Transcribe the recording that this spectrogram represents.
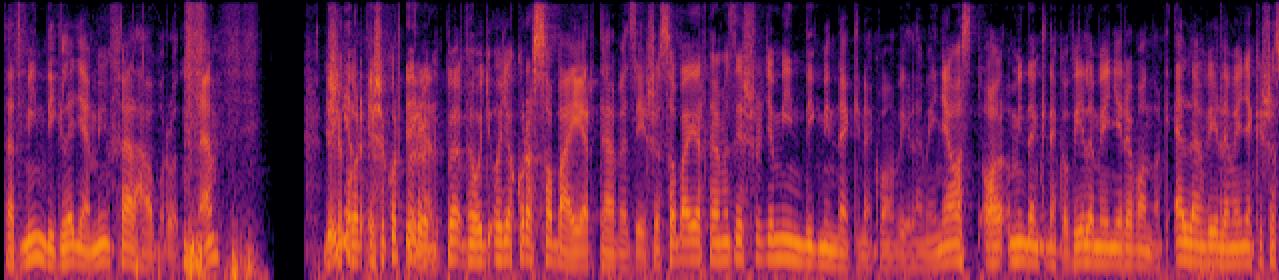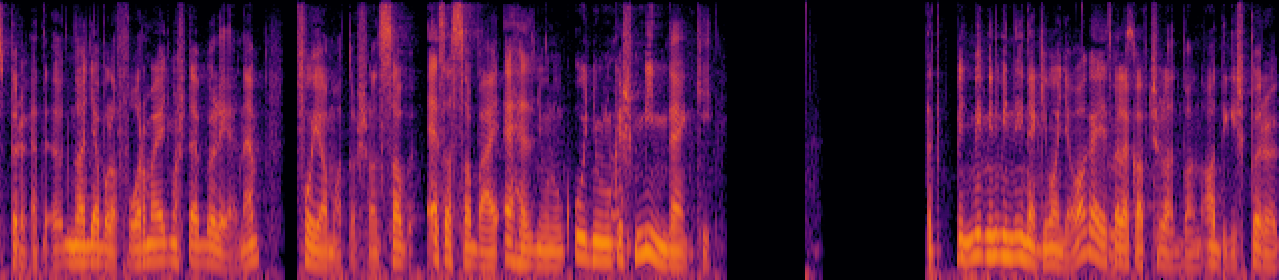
Tehát mindig legyen mind felháborodni, nem? De és, igen, akkor, és akkor pörög, igen. pö, hogy, hogy akkor a szabályértelmezés. A szabályértelmezés ugye mindig mindenkinek van véleménye. Azt, a, mindenkinek a véleményére vannak ellenvélemények, és az pörög. Hát nagyjából a Forma egy most ebből él, nem? Folyamatosan. Szab, ez a szabály, ehhez nyúlunk, úgy nyúlunk, és mindenki. Tehát- Mi, mi, mi, mindenki mondja magáét vele kapcsolatban, addig is pörög,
